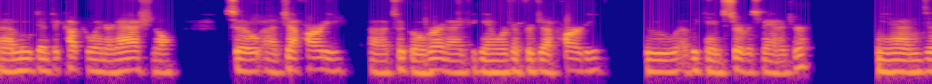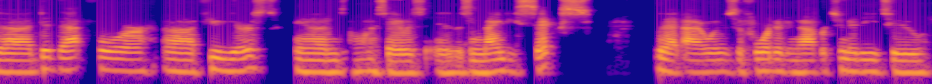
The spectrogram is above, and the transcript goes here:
uh, moved into Cutco International. So uh, Jeff Hardy uh, took over, and I began working for Jeff Hardy, who uh, became service manager, and uh, did that for a few years. And I want to say it was it was in '96 that I was afforded an opportunity to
